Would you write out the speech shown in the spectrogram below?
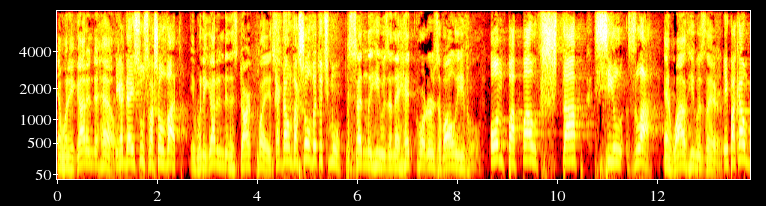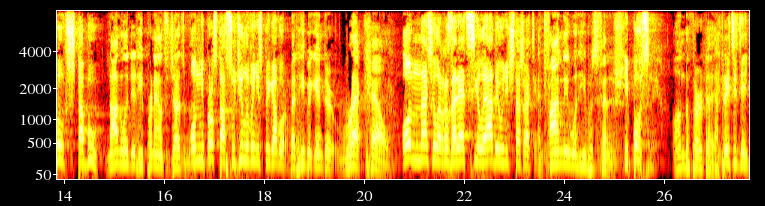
And when he got into hell, И когда Иисус вошел в ад, when he got into this dark place, когда он вошел в эту тьму, suddenly he was in the headquarters of all evil. он попал в штаб сил зла. And while he was there, И пока он был в штабу, not only did he pronounce judgment, он не просто осудил и вынес приговор. but he began to wreck hell. Он начал разорять силы ада и уничтожать их. And finally, when he was finished, И после, on the third day, на третий день,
